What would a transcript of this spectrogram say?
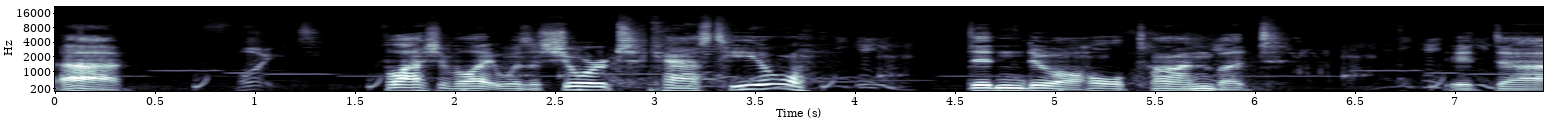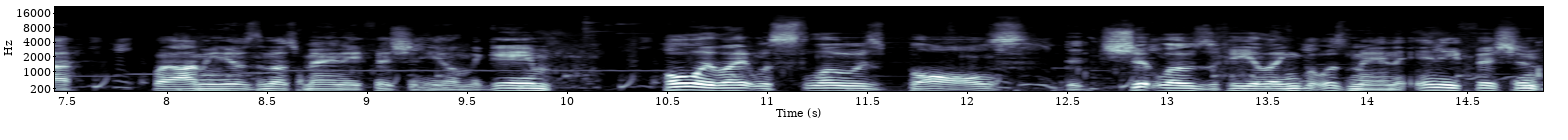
Uh, Fight. Flash of Light was a short cast heal. Didn't do a whole ton, but it, uh, well, I mean, it was the most mana efficient heal in the game. Holy Light was slow as balls, did shitloads of healing, but was mana inefficient.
